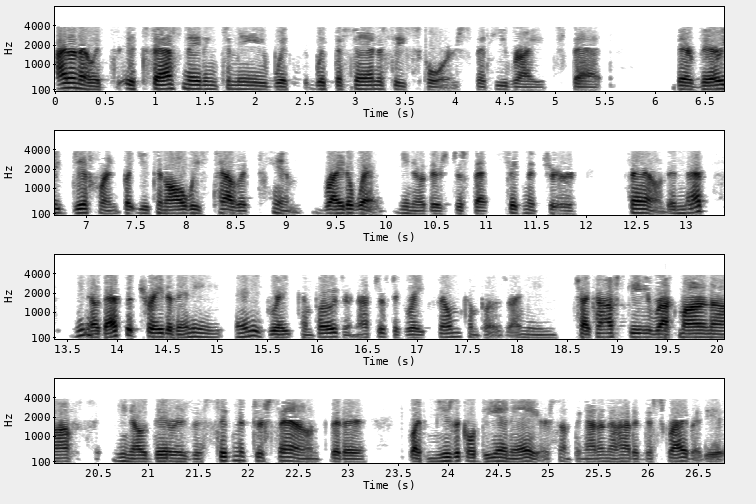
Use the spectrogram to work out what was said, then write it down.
I don't know, it's it's fascinating to me with with the fantasy scores that he writes that they're very different, but you can always tell it's him right away. You know, there's just that signature sound. And that's you know that's a trait of any any great composer, not just a great film composer. I mean, Tchaikovsky, Rachmaninoff. You know, there is a signature sound that a like musical DNA or something. I don't know how to describe it. You,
